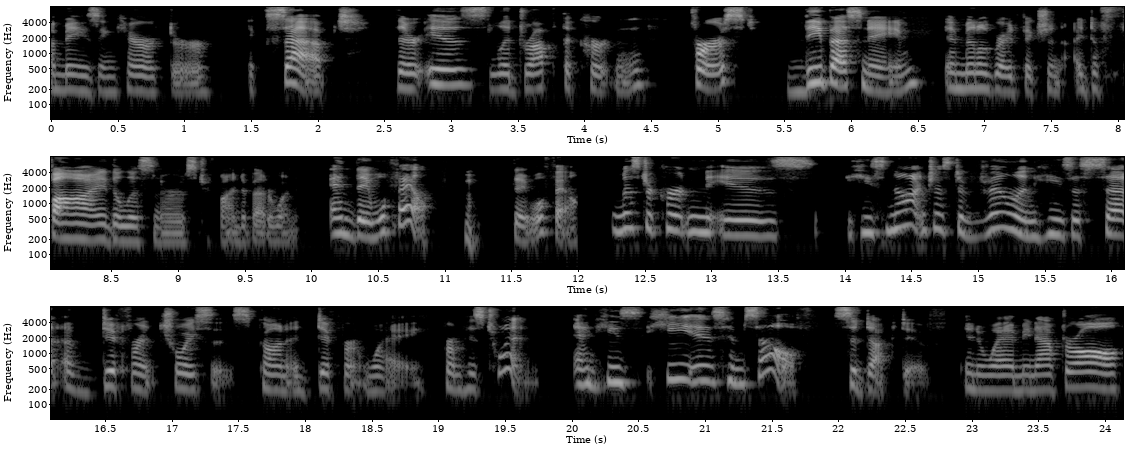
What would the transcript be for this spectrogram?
amazing character, except there is, Ledroptha Curtain, first, the best name in middle grade fiction. I defy the listeners to find a better one. And they will fail. they will fail. Mr. Curtain is, he's not just a villain, he's a set of different choices gone a different way from his twin. And he's he is himself seductive in a way. I mean, after all,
